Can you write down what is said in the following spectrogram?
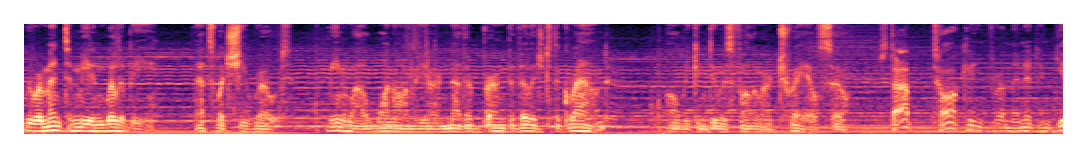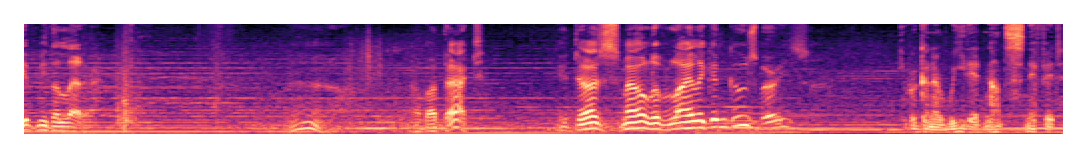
We were meant to meet in Willoughby. That's what she wrote. Meanwhile, one army or another burned the village to the ground. All we can do is follow her trail, so... Stop talking for a minute and give me the letter. Oh, how about that? It does smell of lilac and gooseberries. You were gonna read it, not sniff it.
